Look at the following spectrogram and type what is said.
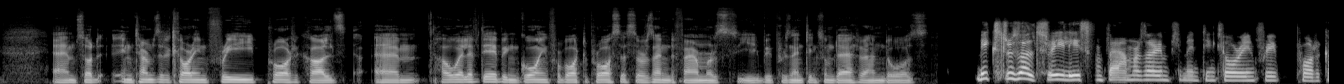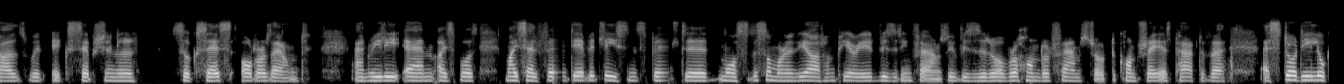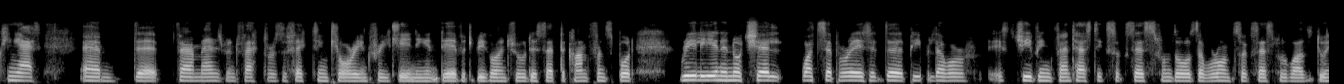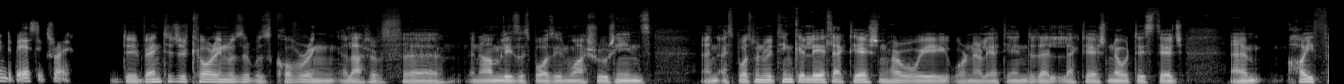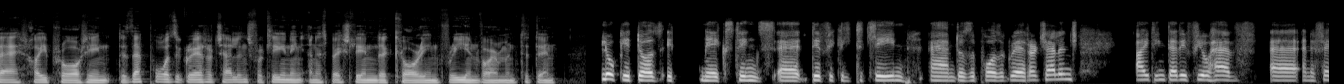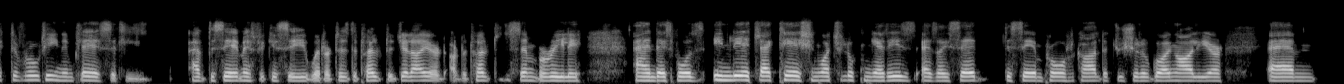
Um, so th- in terms of the chlorine-free protocols, um, how well have they been going for both the processors and the farmers? You'll be presenting some data on those. Mixed results, really. Some farmers are implementing chlorine-free protocols with exceptional success others aren't. And really, um, I suppose myself and David Gleeson spent uh, most of the summer and the autumn period visiting farms. We visited over 100 farms throughout the country as part of a, a study looking at um, the farm management factors affecting chlorine-free cleaning. And David will be going through this at the conference. But really, in a nutshell, what separated the people that were achieving fantastic success from those that were unsuccessful was doing the basics right the advantage of chlorine was it was covering a lot of uh, anomalies, I suppose, in wash routines. And I suppose when we think of late lactation, where we were nearly at the end of the lactation now at this stage, um, high fat, high protein, does that pose a greater challenge for cleaning and especially in the chlorine free environment then? Look, it does. It makes things uh, difficult to clean. Um, does it pose a greater challenge? I think that if you have uh, an effective routine in place, it'll have the same efficacy, whether it is the 12th of July or, or the 12th of December, really. And I suppose in late lactation, what you're looking at is, as I said, the same protocol that you should have going all year. Um,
